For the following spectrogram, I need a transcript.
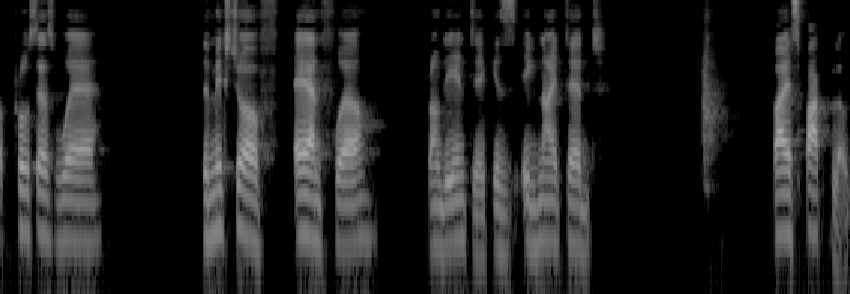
a process where the mixture of air and fuel from the intake is ignited by a spark plug.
